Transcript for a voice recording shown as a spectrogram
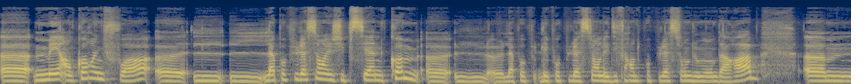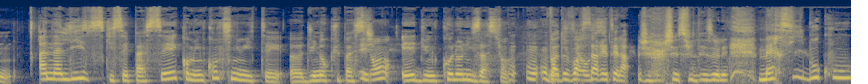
mais encore une fois, la population égyptienne, comme la, les populations, les différentes populations du monde arabe, analyse ce qui s'est passé comme une continuité euh, d'une occupation et, d'une colonisation. On, va devoir s'arrêter là. Je, suis désolée. Merci beaucoup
